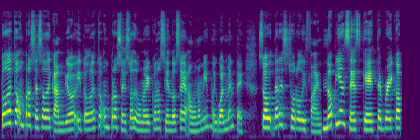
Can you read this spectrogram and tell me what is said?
Todo esto es un proceso de cambio y todo esto es un proceso de uno ir conociéndose a uno mismo igualmente. So that is totally fine. No pienses que este breakup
